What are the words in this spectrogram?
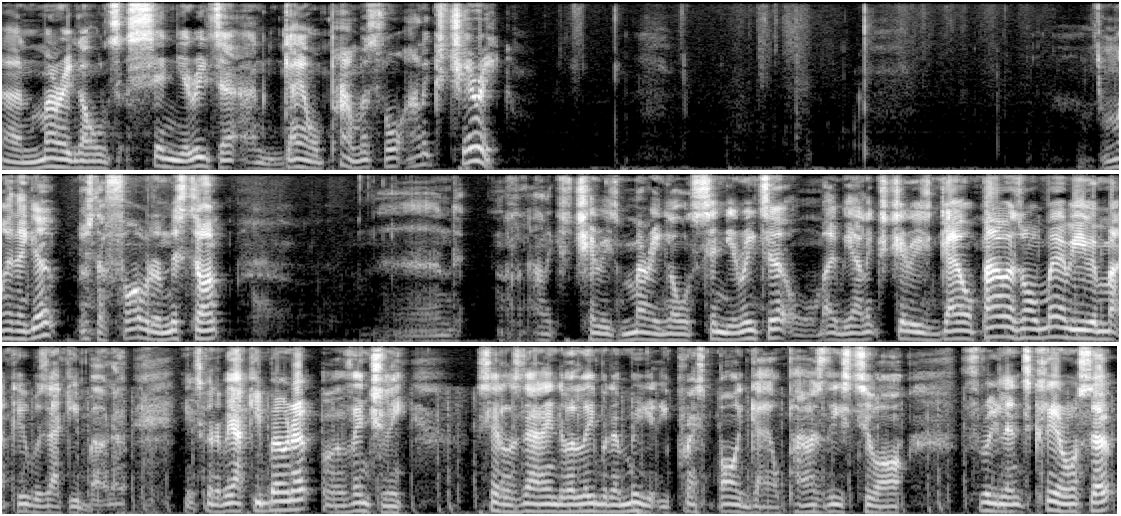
and Marigold's Senorita and Gail Powers for Alex Cherry. And there they go, just a five of them this time. And Alex Cherry's Marigold Senorita, or maybe Alex Cherry's Gail Powers, or maybe even Matt Cooper's Akebono. It's going to be Akebono, eventually settles down into the lead but immediately pressed by Gail Powers. These two are three lengths clear or so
